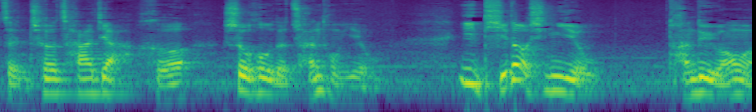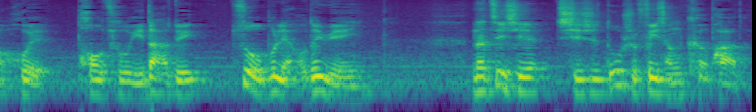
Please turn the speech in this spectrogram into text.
整车差价和售后的传统业务。一提到新业务，团队往往会抛出一大堆做不了的原因。那这些其实都是非常可怕的，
